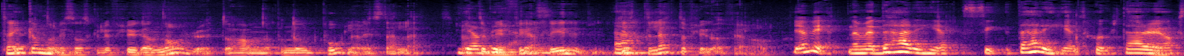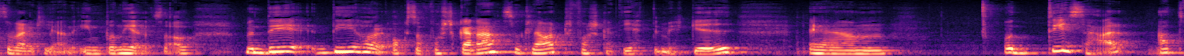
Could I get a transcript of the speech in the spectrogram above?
Tänk om de liksom skulle flyga norrut och hamna på Nordpolen istället. För Jag att det blir fel. Det är Ja. jättelätt att flyga åt fel håll. Jag vet, nej men det här är helt, det här är helt sjukt. Det här har jag också verkligen imponerats av. Men det, det har också forskarna såklart forskat jättemycket i. Ehm, och det är så här att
